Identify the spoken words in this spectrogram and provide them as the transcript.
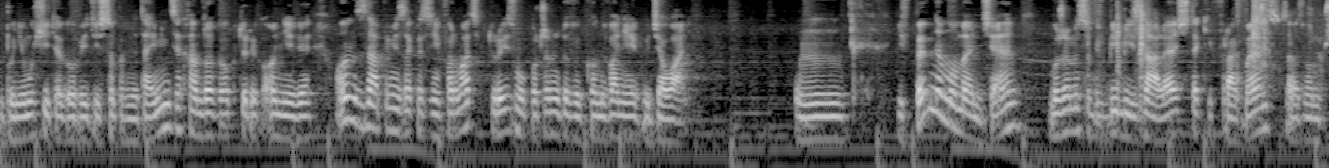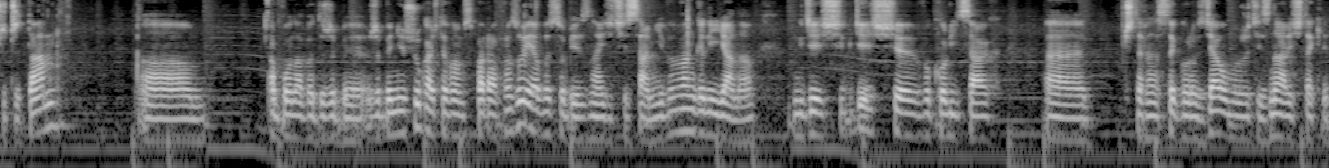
bo nie musi tego wiedzieć, są pewne tajemnice handlowe, o których on nie wie. On zna pewien zakres informacji, który jest mu potrzebny do wykonywania jego działania. Mm. I w pewnym momencie możemy sobie w Biblii znaleźć taki fragment, zaraz wam przeczytam. Um, albo nawet, żeby, żeby nie szukać, to wam sparafrazuję, a wy sobie znajdziecie sami w Ewangelii Jana, gdzieś, gdzieś w okolicach 14 e, rozdziału możecie znaleźć takie,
